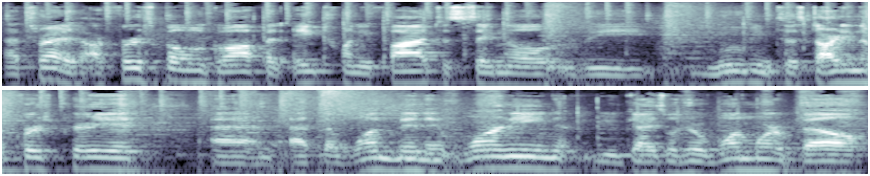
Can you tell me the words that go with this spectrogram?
That's right. Our first bell will go off at 8.25 to signal the moving to starting the first period. And at the one minute warning, you guys will hear one more bell.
